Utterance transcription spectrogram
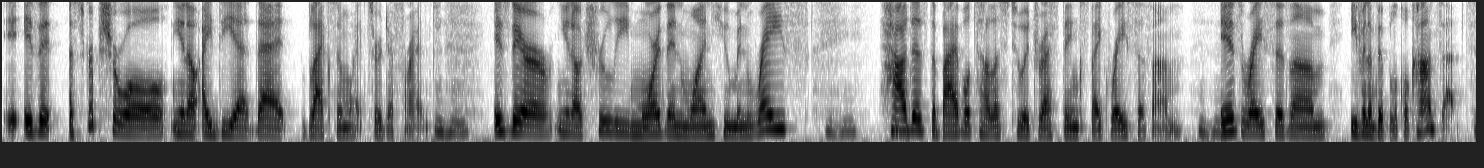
is it a scriptural, you know, idea that blacks and whites are different? Mm-hmm. Is there, you know, truly more than one human race? Mm-hmm. How does the Bible tell us to address things like racism? Mm-hmm. Is racism even a biblical concept?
